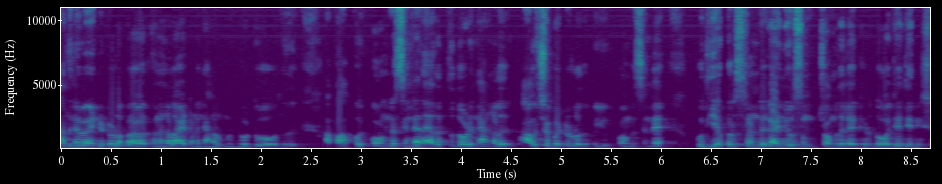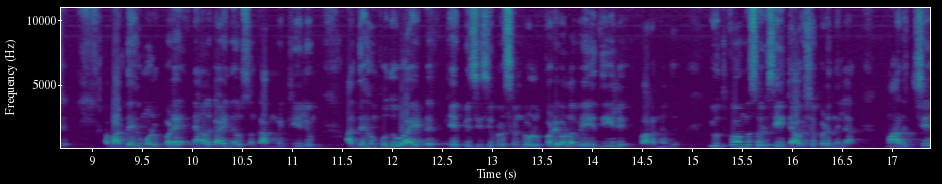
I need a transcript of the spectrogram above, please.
അതിനു വേണ്ടിയിട്ടുള്ള പ്രവർത്തനങ്ങളായിട്ടാണ് ഞങ്ങൾ മുന്നോട്ട് പോകുന്നത്. അപ്പൊ അപ്പോൾ കോൺഗ്രസിന്റെ നേതൃത്വത്തോട് ഞങ്ങൾ ആവശ്യപ്പെട്ടുള്ളത് ഇപ്പൊ യൂത്ത് കോൺഗ്രസിന്റെ പുതിയ പ്രസിഡന്റ് കഴിഞ്ഞ ദിവസം ചുമതല ഏറ്റെടുത്തു ഒ ജെ ജനീഷ്. അപ്പൊ അദ്ദേഹം ഉൾപ്പെടെ ഞങ്ങൾ കഴിഞ്ഞ ദിവസം കമ്മിറ്റിയിലും അദ്ദേഹം പൊതുവായിട്ട് K P C C president ഉൾപ്പെടെയുള്ള വേദിയിൽ പറഞ്ഞത്. യൂത്ത് കോൺഗ്രസ് ഒരു സീറ്റ് ആവശ്യപ്പെടുന്നില്ല. മറിച്ച്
